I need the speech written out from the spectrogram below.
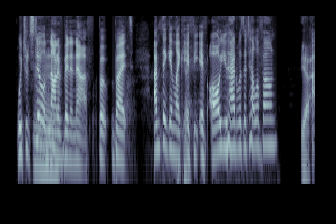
which would still Mhm. not have been enough. But but I'm thinking like Okay. if if all you had was a telephone, yeah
